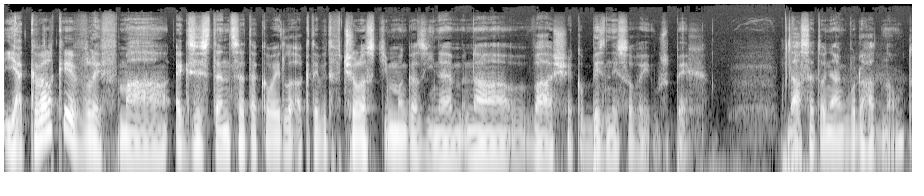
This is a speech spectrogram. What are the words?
Jak velký vliv má existence takovýchto aktivit v čele s tím magazínem na váš jako biznisový úspěch? Dá se to nějak odhadnout?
